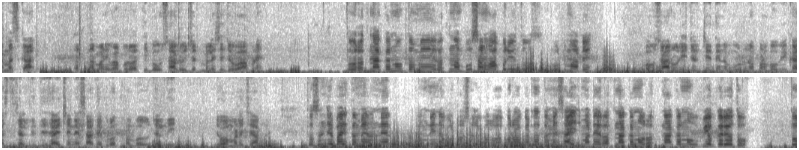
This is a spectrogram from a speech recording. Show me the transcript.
નમસ્કાર. રત્નમણી વાપરવાથી બહુ સારું રિઝલ્ટ મળે છે જો આપણે. તો રત્નાકરનું તમે રત્નભૂષણ વાપર્યું હતું બૂટ માટે? બહુ સારું રિઝલ્ટ છે તેનો મૂળનો પણ બહુ વિકાસ જલ્દીથી થાય છે અને સાથે ગ્રોથ પણ બહુ જલ્દી જોવા મળે છે આપણે. તો સંજયભાઈ તમે અન્ય કંપનીના વાપરવા કરતાં તમે સાઇઝ માટે રત્નાકરનો રત્નાકરનો ઉપયોગ કર્યો હતો તો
